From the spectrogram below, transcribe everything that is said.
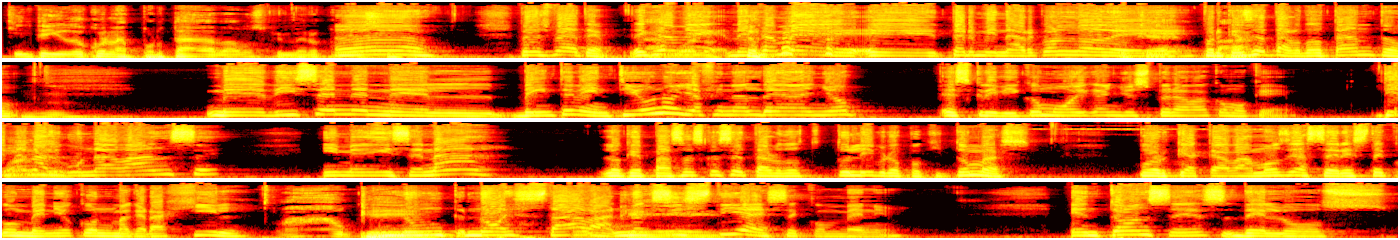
¿Quién te ayudó con la portada? Vamos primero con eso. Ah, pero espérate, déjame, bueno. déjame eh, terminar con lo de por qué se tardó tanto. Me dicen en el 2021, ya final de año, escribí como, oigan, yo esperaba como que, ¿tienen ¿Cuándo? algún avance? Y me dicen, ah, lo que pasa es que se tardó tu libro poquito más, porque acabamos de hacer este convenio con McGraw Hill. Ah, ok. Nunca, no estaba, Ok. no existía ese convenio. Entonces, de los,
